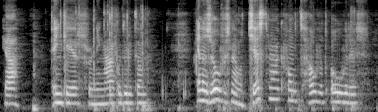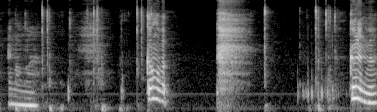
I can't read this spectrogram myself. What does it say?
Ja, één keer zo'n ding maken bedoel ik dan. En dan zo even snel wat chest maken van het hout wat over is. En dan uh, kan we kunnen we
